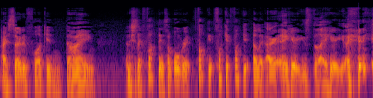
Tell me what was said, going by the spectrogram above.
I started fucking dying. And she's like, fuck this, I'm over it. Fuck it, fuck it, fuck it. I'm like, I, I hear you still, I hear you, I hear you.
